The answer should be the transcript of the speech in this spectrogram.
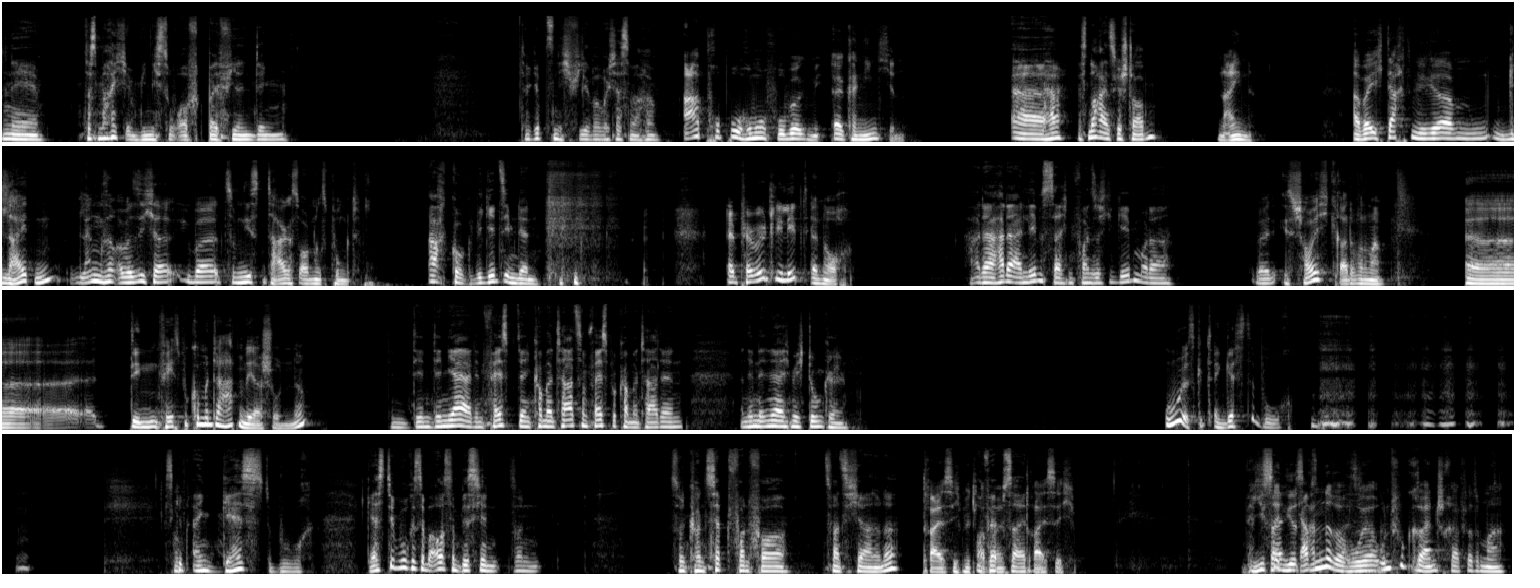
Nee, das mache ich irgendwie nicht so oft bei vielen Dingen. Da gibt's nicht viel, wo ich das mache. Apropos homophobe äh, Kaninchen. Aha, ist noch eins gestorben? Nein. Aber ich dachte, wir ähm, gleiten langsam aber sicher über zum nächsten Tagesordnungspunkt. Ach, guck, wie geht's ihm denn? Apparently lebt er noch. Hat er, hat er ein Lebenszeichen von sich gegeben oder? Jetzt schaue ich gerade, warte mal. Äh, den Facebook-Kommentar hatten wir ja schon, ne? Den, den, den, ja, ja, den Facebook, den Kommentar zum Facebook-Kommentar, den, an den erinnere ich mich dunkel. Uh, es gibt ein Gästebuch. Es gibt ein Gästebuch. Gästebuch ist aber auch so ein bisschen so ein, so ein Konzept von vor 20 Jahren, oder? 30 mittlerweile. Webseiten. 30. Wie ist denn dieses andere, wo er 30, Unfug reinschreibt? Warte mal.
